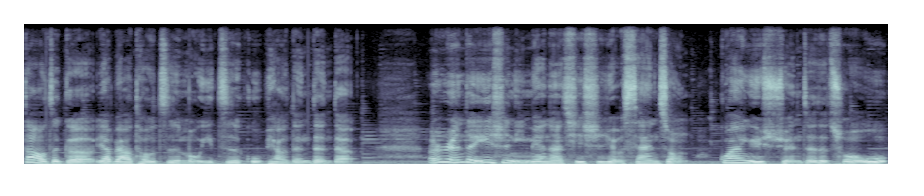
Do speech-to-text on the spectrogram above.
到这个要不要投资某一支股票等等的。而人的意识里面呢其实有三种关于选择的错误。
